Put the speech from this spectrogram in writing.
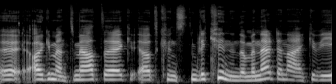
uh, argumentet med at, uh, at, kunsten blir kvinnedominert, den er ikke vi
